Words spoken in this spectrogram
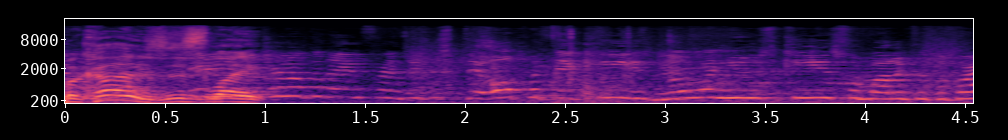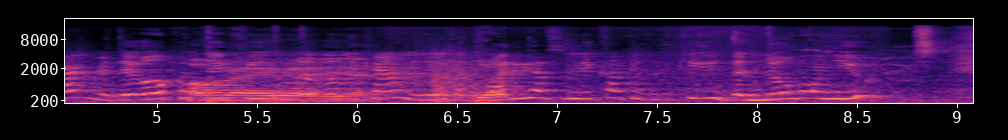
Because it's They like turn off the light, friends. They, just, they all put their keys. No one used keys for Monica's apartment. They all put Oh, their right, keys right, on, on yeah. the counter. They're like, why do you have so many copies of the keys that no one used?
